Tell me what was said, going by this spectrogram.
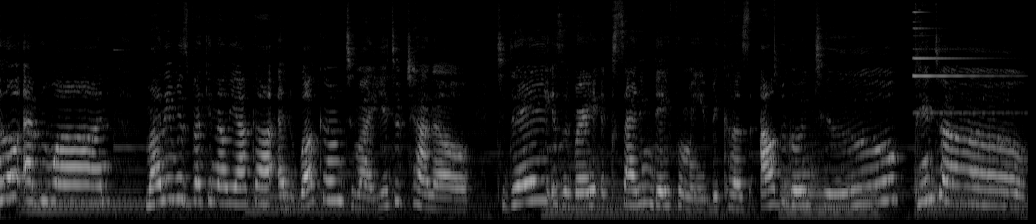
Hello everyone, my name is Becky Naliaka and welcome to my YouTube channel. Today is a very exciting day for me because I'll be going to Pinto.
